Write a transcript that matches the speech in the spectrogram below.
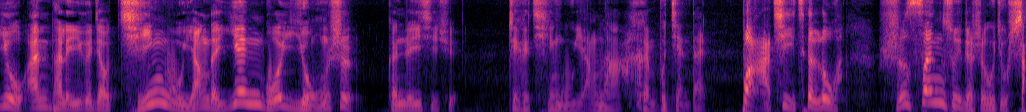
又安排了一个叫秦舞阳的燕国勇士跟着一起去。这个秦舞阳呐很不简单，霸气侧漏啊！十三岁的时候就杀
